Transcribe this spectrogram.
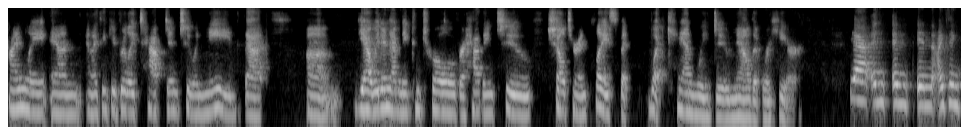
timely and, and I think you've really tapped into a need that, um, yeah, we didn't have any control over having to shelter in place, but what can we do now that we're here? Yeah, and and and I think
